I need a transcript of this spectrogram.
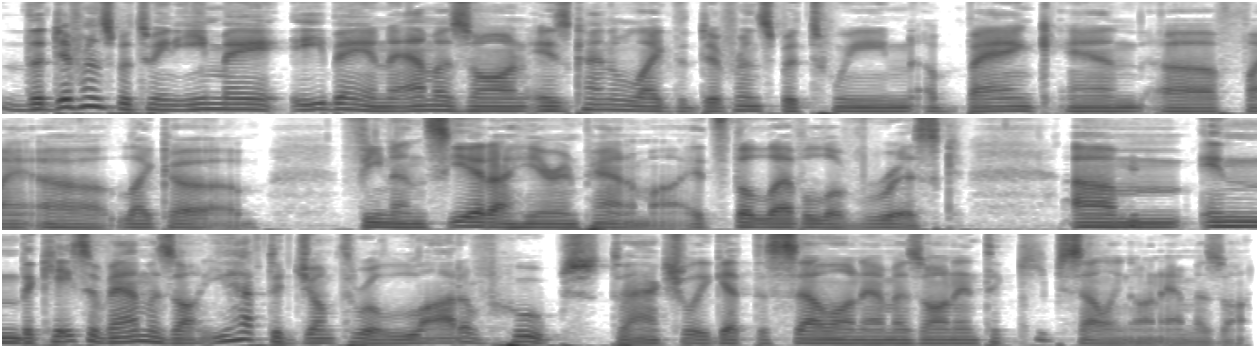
the difference between eBay, eBay and Amazon is kind of like the difference between a bank and a fi- uh, like a financiera here in Panama. It's the level of risk. Um, in the case of Amazon, you have to jump through a lot of hoops to actually get to sell on Amazon and to keep selling on Amazon.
